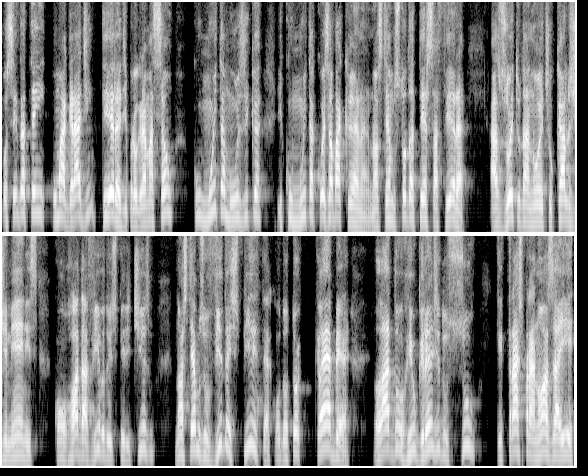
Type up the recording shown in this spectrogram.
você ainda tem uma grade inteira de programação com muita música e com muita coisa bacana. Nós temos toda terça-feira, às 8 da noite, o Carlos Jimenez com o Roda Viva do Espiritismo. Nós temos o Vida Espírita com o Dr. Kleber lá do Rio Grande do Sul, que traz para nós aí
